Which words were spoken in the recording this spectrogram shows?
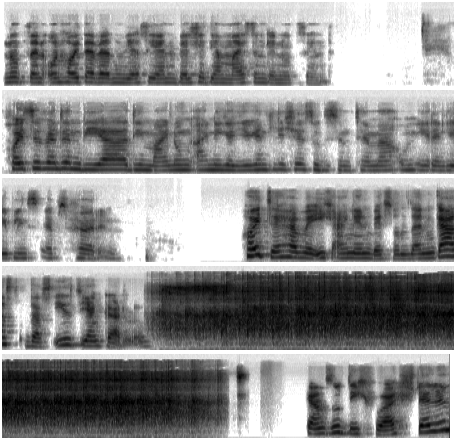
nutzen und heute werden wir sehen, welche die am meisten genutzt sind. Heute werden wir die Meinung einiger Jugendliche zu diesem Thema und ihren Lieblings-Apps hören. Heute habe ich einen besonderen Gast, das ist Giancarlo. Kannst du dich vorstellen?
